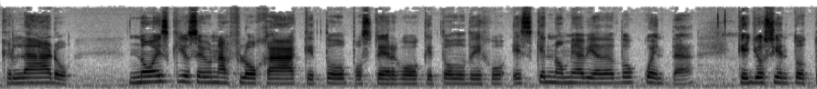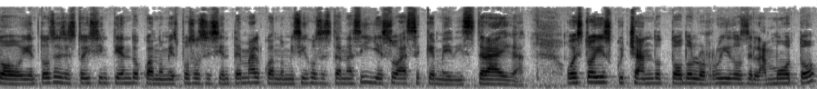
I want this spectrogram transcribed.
claro, no es que yo sea una floja, que todo postergo, que todo dejo, es que no me había dado cuenta que yo siento todo y entonces estoy sintiendo cuando mi esposo se siente mal, cuando mis hijos están así y eso hace que me distraiga. O estoy escuchando todos los ruidos de la moto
